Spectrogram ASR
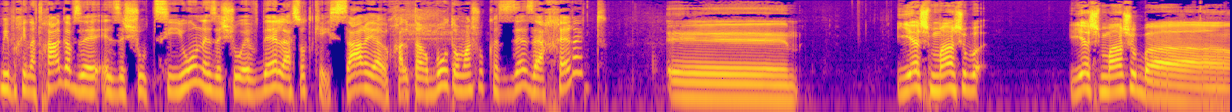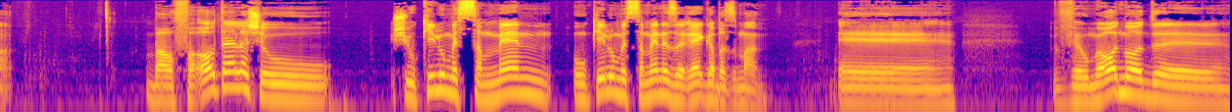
מבחינתך, אגב, זה איזשהו ציון, איזשהו הבדל לעשות קיסריה, יאכל תרבות או משהו כזה, זה אחרת? אה, יש משהו, יש משהו ב... בהופעות האלה שהוא, שהוא כאילו מסמן, הוא כאילו מסמן איזה רגע בזמן. אה, והוא מאוד מאוד אה,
